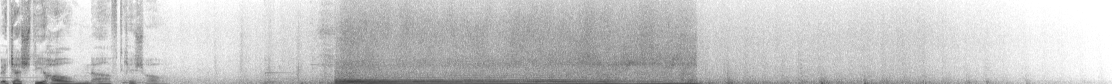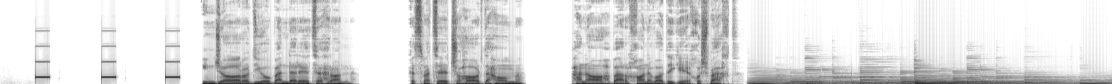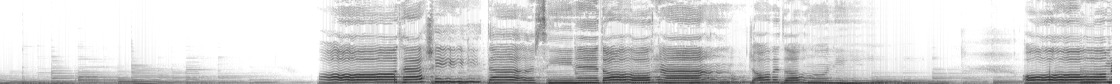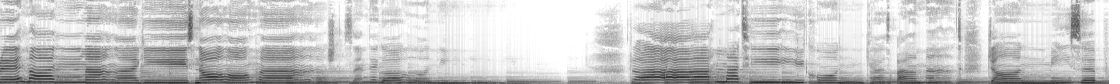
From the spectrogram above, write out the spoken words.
به کشتی ها نفت کش ها اینجا رادیو بندر تهران. قسمت چهاردهم پناه بر خانواده خوشبخت. آتشی در سینه دارم جاودانی. عمر زندگانی. رحمتی کن که از غمت جان می سپارم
